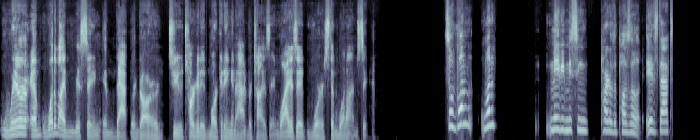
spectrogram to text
where am what am I missing in that regard to targeted marketing and advertising? Why is it worse than what I'm seeing? So one one maybe missing part of the puzzle is that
